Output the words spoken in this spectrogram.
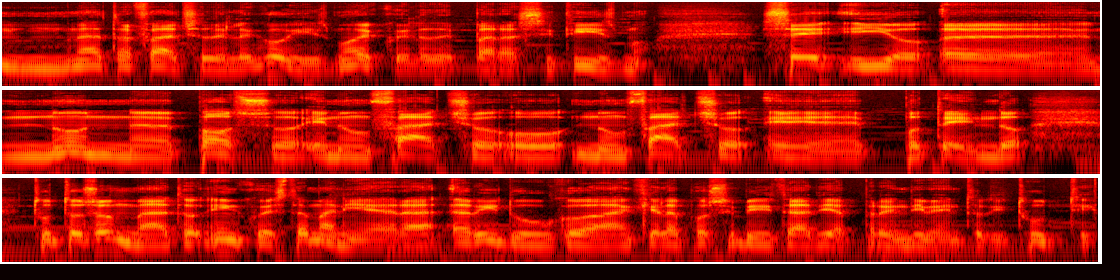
mm, un'altra faccia dell'egoismo è quella del parassitismo. Se io eh, non posso e non faccio o non faccio eh, potendo, tutto sommato in questa maniera riduco anche la possibilità di apprendimento di tutti.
